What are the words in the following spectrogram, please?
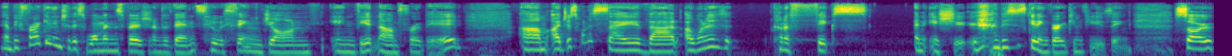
Now, before I get into this woman's version of events who was seeing John in Vietnam for a bit, um, I just want to say that I want to kind of fix an issue. this is getting very confusing. So,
